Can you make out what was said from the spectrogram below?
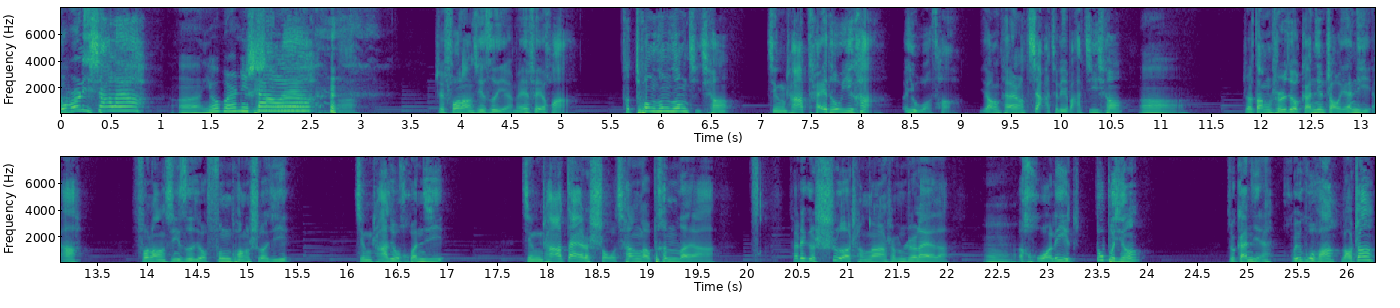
有本事你下来呀！嗯，有本事你上来呀！啊！这弗朗西斯也没废话，他砰砰砰几枪，警察抬头一看，哎呦我操！阳台上架起了一把机枪，啊，这当时就赶紧找掩体啊！弗朗西斯就疯狂射击，警察就还击，警察带着手枪啊、喷子呀，他这个射程啊什么之类的，嗯，火力都不行，就赶紧回库房。老张，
